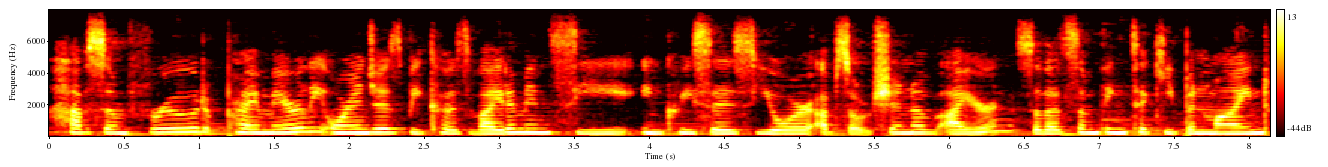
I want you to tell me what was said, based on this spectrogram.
have some fruit, primarily oranges because vitamin C increases your absorption of iron. So that's something to keep in mind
